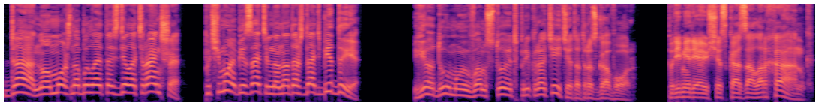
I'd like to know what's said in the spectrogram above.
Да, но можно было это сделать раньше. Почему обязательно надо ждать беды? Я думаю, вам стоит прекратить этот разговор, примиряюще сказал Архаанг.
